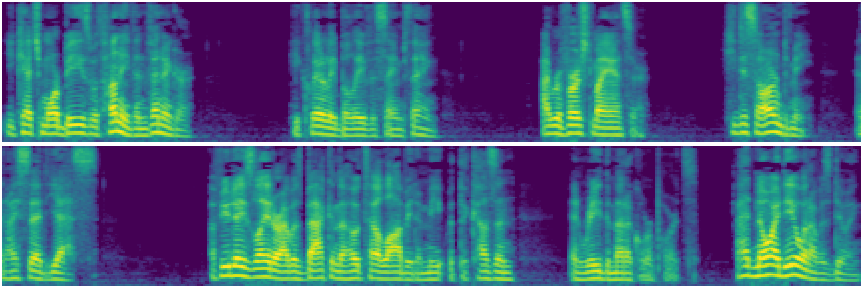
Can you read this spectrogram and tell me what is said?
You catch more bees with honey than vinegar. He clearly believed the same thing. I reversed my answer. He disarmed me, and I said yes. A few days later, I was back in the hotel lobby to meet with the cousin and read the medical reports. I had no idea what I was doing.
